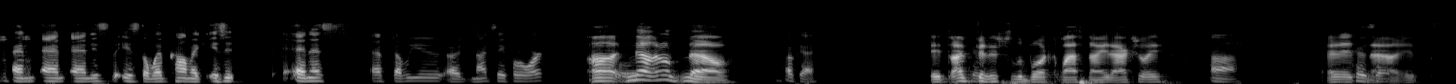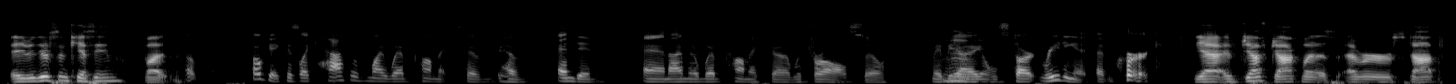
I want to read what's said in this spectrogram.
and and and is the is the webcomic is it NSFW uh, not safe for work? Uh, Or- no, I don't know. Okay. It I Okay. finished the book last night actually, Uh and it no, uh, it's it, there's some kissing, but okay, because like half of my web comics have have ended, and I'm in a web comic uh, withdrawal, so maybe Hmm. I'll start reading it at work. Yeah, if Jeff Jacques ever stops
